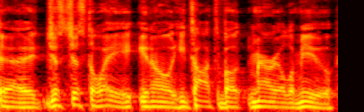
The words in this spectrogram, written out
uh, just just the way you know he talked about Mario Lemieux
